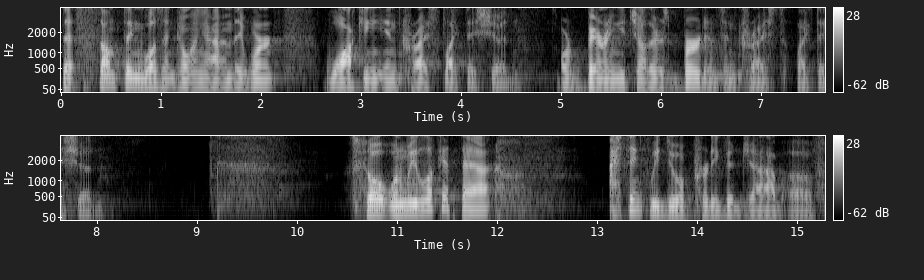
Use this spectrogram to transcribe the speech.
that something wasn't going on and they weren't walking in Christ like they should, or bearing each other's burdens in Christ like they should. So when we look at that, I think we do a pretty good job of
